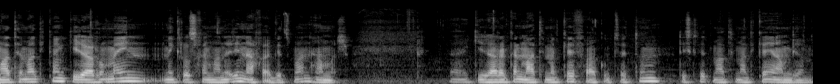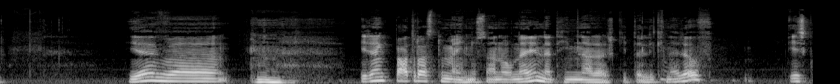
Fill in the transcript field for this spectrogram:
մաթեմատիկան կիրառում էին միկրոսխեմաների նախագծման համար կիրառական մաթեմատիկայի ֆակուլտետում դիսկրետ մաթեմատիկայի ամբիոն։ Եվ իրենք պատրաստում էին ուսանողներին այդ հիմնարար գիտելիքներով, իսկ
